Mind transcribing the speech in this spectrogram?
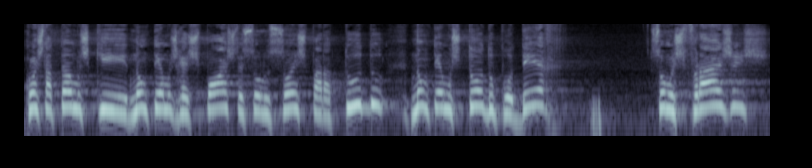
constatamos que não temos respostas, soluções para tudo, não temos todo o poder, somos frágeis,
